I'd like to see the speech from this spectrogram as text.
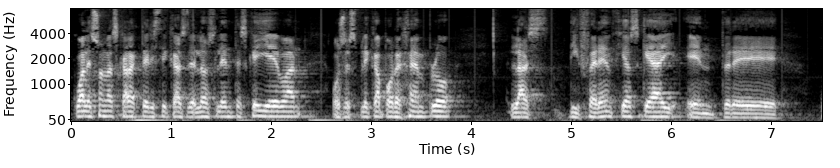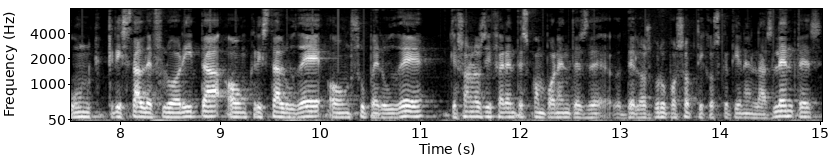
cuáles son las características de los lentes que llevan. Os explica, por ejemplo, las diferencias que hay entre un cristal de fluorita o un cristal UD o un super UD, que son los diferentes componentes de, de los grupos ópticos que tienen las lentes.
